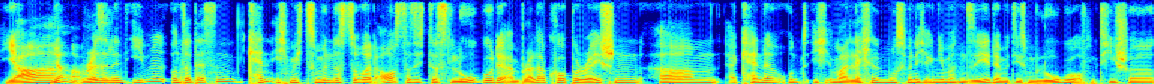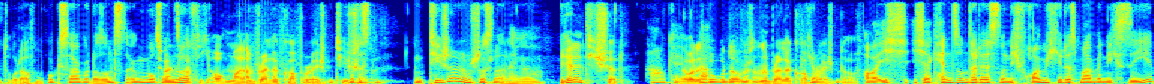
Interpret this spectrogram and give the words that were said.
ja, Resident Evil, unterdessen kenne ich mich zumindest so weit aus, dass ich das Logo der Umbrella Corporation ähm, erkenne und ich immer lächeln muss, wenn ich irgendjemanden sehe, der mit diesem Logo auf dem T-Shirt oder auf dem Rucksack oder sonst irgendwo ich rumläuft. hatte ich auch mal Umbrella Corporation T-Shirt. Ein T-Shirt oder ein Schlüsselanhänger? Ich hatte ein T-Shirt. Ah, okay. Aber das Logo drauf ist an Umbrella genau. Corporation genau. drauf. Aber ich, ich erkenne es unterdessen und ich freue mich jedes Mal, wenn ich es sehe.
